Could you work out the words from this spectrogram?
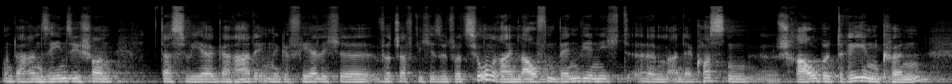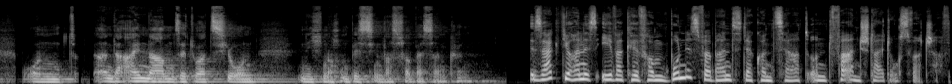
Und daran sehen Sie schon, dass wir gerade in eine gefährliche wirtschaftliche Situation reinlaufen, wenn wir nicht ähm, an der Kostenschraube drehen können und an der Einnahmensituation nicht noch ein bisschen was verbessern können. Sagt Johannes Ewerke vom Bundesverband der Konzert- und Veranstaltungswirtschaft.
